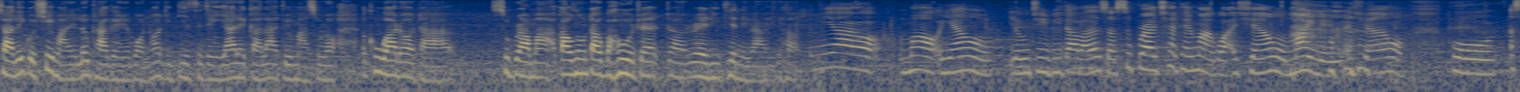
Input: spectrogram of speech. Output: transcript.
ခြားလေးကိုရှေ့မှာလည်းလှုပ်ထားခဲ့တယ်ပေါ့နော်ဒီပြင်ဆင်ချိန်ရတဲ့ကာလအတွင်းမှာဆိုတော့အခုကတော့ဒါ super မှာအကောင်းဆုံးတောက်ပါဖို့အတွက် ready ဖြစ်နေပါပြီဟုတ်။သမီးကတော့အမကိုအရန်ကိုယုံကြည်ပြီးသားပါလို့ဆိုတော့ super chat ထဲမှာကွာအရန်ကိုမိုက်နေပြီအရန်ကိုဟိုအဆ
